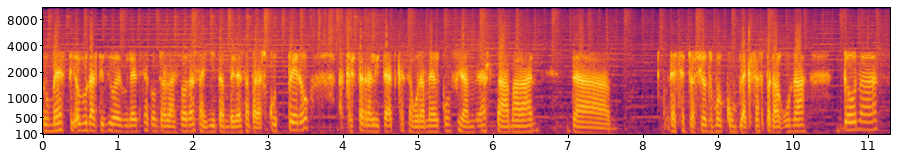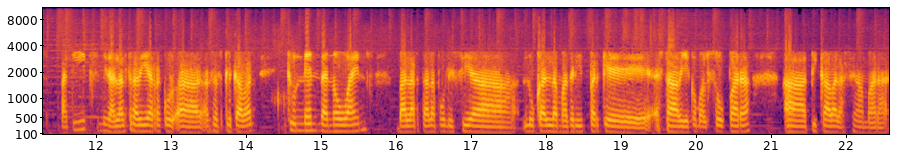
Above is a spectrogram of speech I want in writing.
domèstica o d'un altre tipus de violència contra les dones allí també ha desaparegut. Però aquesta realitat que segurament el confinament està amagant de, de situacions molt complexes per a algunes dones, petits. Mira, l'altre dia eh, ens explicaven que un nen de 9 anys va alertar la policia local de Madrid perquè estava veient com el seu pare uh, picava la seva mare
